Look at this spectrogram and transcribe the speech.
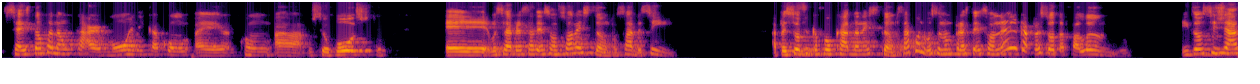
Se a estampa não está harmônica com, é, com a, o seu rosto, é, você vai prestar atenção só na estampa, sabe assim? A pessoa fica focada na estampa. Sabe quando você não presta atenção nem no que a pessoa está falando? Então, se já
